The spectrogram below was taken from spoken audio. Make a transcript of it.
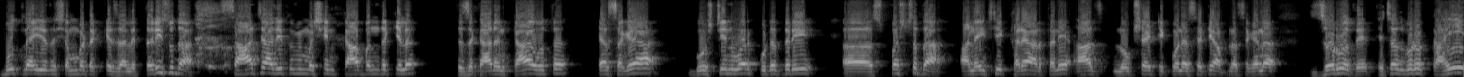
बूथ नाही जिथं शंभर टक्के झाले तरी सुद्धा सहाच्या आधी तुम्ही मशीन का बंद केलं? त्याचं कारण काय होतं? या सगळ्या गोष्टींवर कुठंतरी स्पष्टता आणायची खऱ्या अर्थाने आज लोकशाही टिकवण्यासाठी आपल्या सगळ्यांना जरूरत आहे. त्याच्याच बरोबर काही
